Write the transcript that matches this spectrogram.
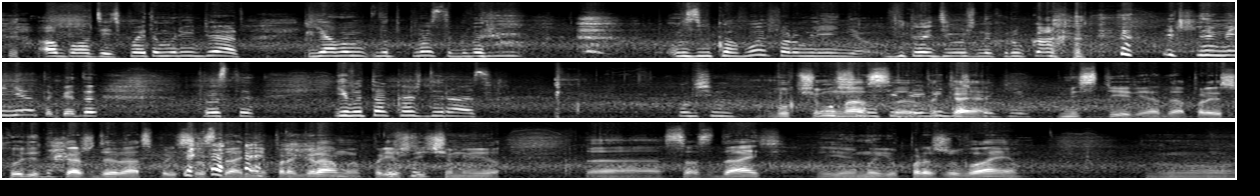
обалдеть. Поэтому, ребят, я вам вот просто говорю, звуковое оформление в надежных руках. И для меня так это просто... И вот так каждый раз. В общем, В общем, у нас у э, видишь, такая какие. мистерия да, происходит каждый раз при создании программы, прежде чем ее э, создать, и мы ее проживаем. м,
